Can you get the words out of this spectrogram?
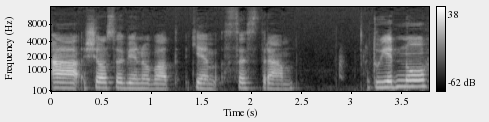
a šel se věnovat těm sestrám tu jednu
